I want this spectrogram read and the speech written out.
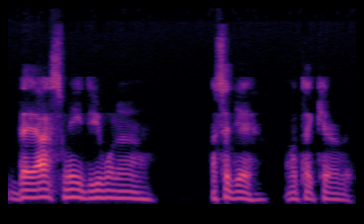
they asked me, "Do you want to?" I said, "Yeah, I'll take care of it."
